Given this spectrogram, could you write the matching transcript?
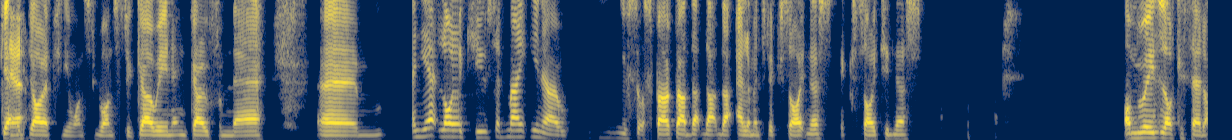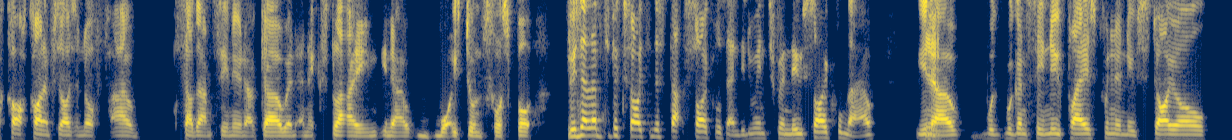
get yeah. the direction he wants to, wants to go in and go from there. Um, and yet, like you said, mate, you know, you sort of spoke about that, that, that element of excitedness, excitedness. I'm really, like I said, I can't, I can't emphasize enough how Southampton, you know, go and, and explain, you know, what he's done for us. But there's an element of excitedness. That cycle's ended. We're into a new cycle now. You yeah. know, we're, we're, going to see new players coming, a new style,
